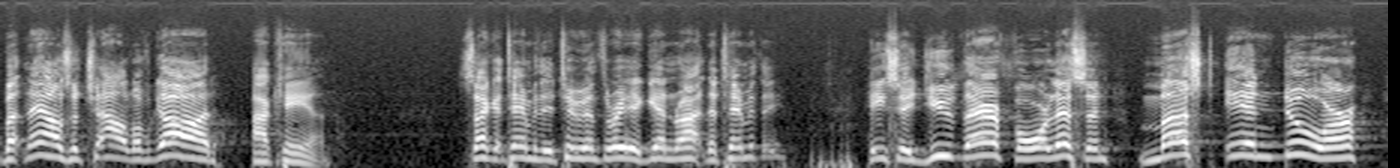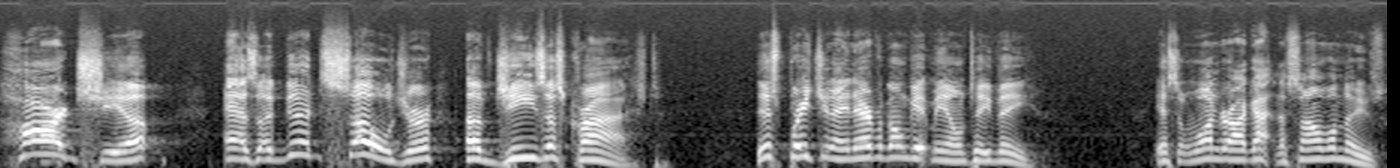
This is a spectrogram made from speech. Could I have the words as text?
but now as a child of God, I can. 2 Timothy 2 and 3, again, writing to Timothy. He said, You therefore, listen, must endure hardship as a good soldier of Jesus Christ. This preaching ain't ever going to get me on TV. It's a wonder I got in the Songville News.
